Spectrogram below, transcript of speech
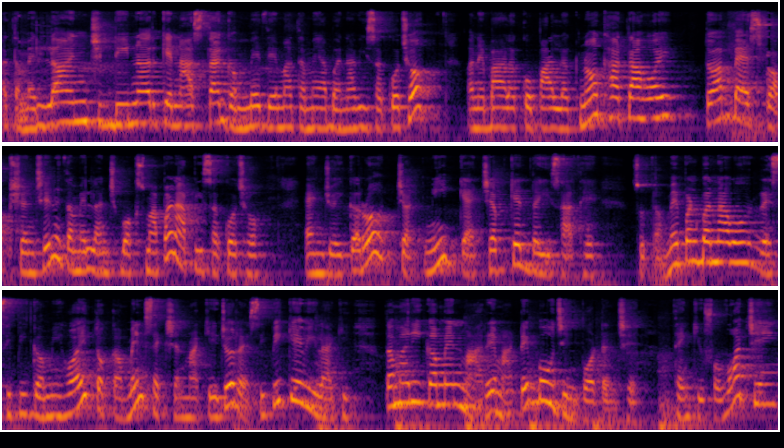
આ તમે લંચ ડિનર કે નાસ્તા ગમે તેમાં તમે આ બનાવી શકો છો. અને બાળકો પાલક ન ખાતા હોય તો આ બેસ્ટ ઓપ્શન છે ને તમે લંચ બોક્સમાં પણ આપી શકો છો. એન્જોય કરો ચટણી કેચઅપ કે દહીં સાથે. સો તમે પણ બનાવો. રેસીપી ગમી હોય તો કમેન્ટ સેક્શનમાં કહેજો રેસીપી કેવી લાગી. તમારી કમેન્ટ મારે માટે બહુ જ ઇમ્પોર્ટન્ટ છે. થેન્ક યુ ફોર વોચિંગ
